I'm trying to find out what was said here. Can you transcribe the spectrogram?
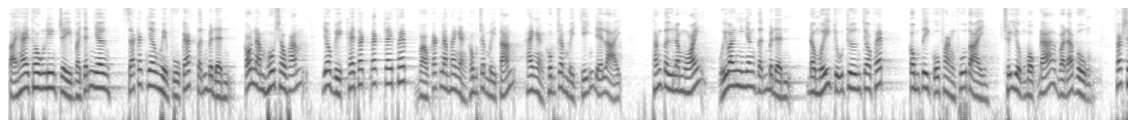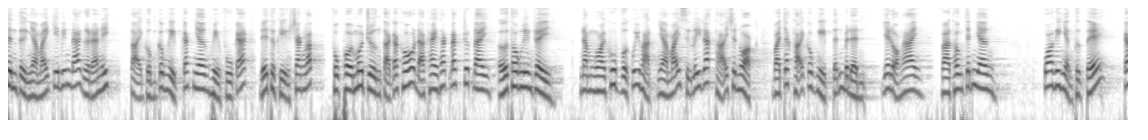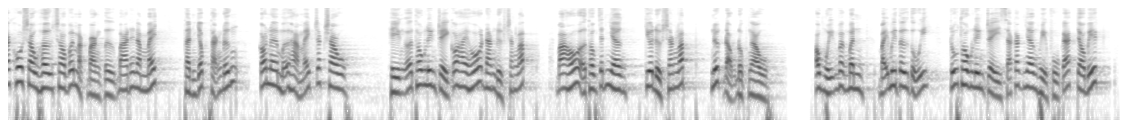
tại hai thôn Liên Trì và Chánh Nhân, xã Cát Nhân, huyện Phù Cát, tỉnh Bình Định có 5 hố sâu hắm do việc khai thác đất trái phép vào các năm 2018, 2019 để lại. Tháng 4 năm ngoái, Ủy ban nhân dân tỉnh Bình Định đồng ý chủ trương cho phép công ty cổ phần Phú Tài sử dụng bột đá và đá vụn phát sinh từ nhà máy chế biến đá granite tại cụm công nghiệp Cát Nhân, huyện Phù Cát để thực hiện san lấp, phục hồi môi trường tại các hố đã khai thác đất trước đây ở thôn Liên Trì, nằm ngoài khu vực quy hoạch nhà máy xử lý rác thải sinh hoạt và chất thải công nghiệp tỉnh Bình Định giai đoạn 2 và thôn Chánh Nhân. Qua ghi nhận thực tế, các hố sâu hơn so với mặt bằng từ 3 đến 5 mét, thành dốc thẳng đứng, có nơi mở hàm ếch rất sâu. Hiện ở thôn Liên Trì có hai hố đang được san lấp, ba hố ở thôn Chánh Nhân chưa được san lấp, nước động đục ngầu. Ông Nguyễn Văn Minh, 74 tuổi, trú thôn Liên Trì, xã Cát Nhân, huyện Phù Cát cho biết,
